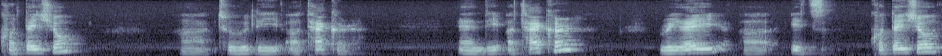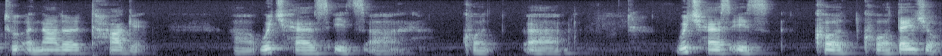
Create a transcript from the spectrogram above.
credential uh, to the attacker and the attacker relay uh, its credential to another target uh, which has its uh, uh, which has its credential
